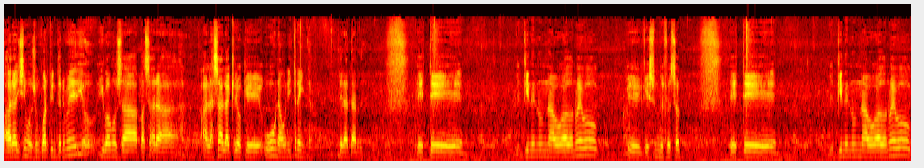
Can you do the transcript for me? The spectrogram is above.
Ahora hicimos un cuarto intermedio y vamos a pasar a, a la sala, creo que una, una y treinta de la tarde. Este, tienen un abogado nuevo eh, que es un defensor. Este, tienen un abogado nuevo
